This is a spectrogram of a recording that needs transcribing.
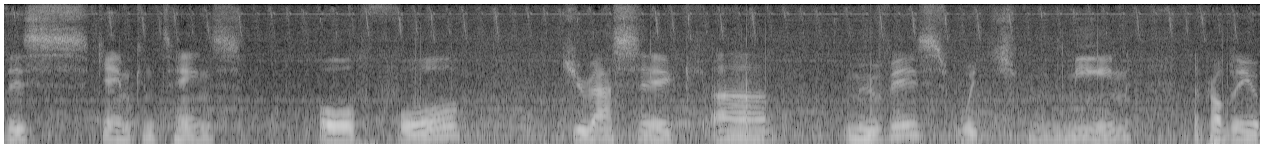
this game contains all four Jurassic uh, movies, which mean that probably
